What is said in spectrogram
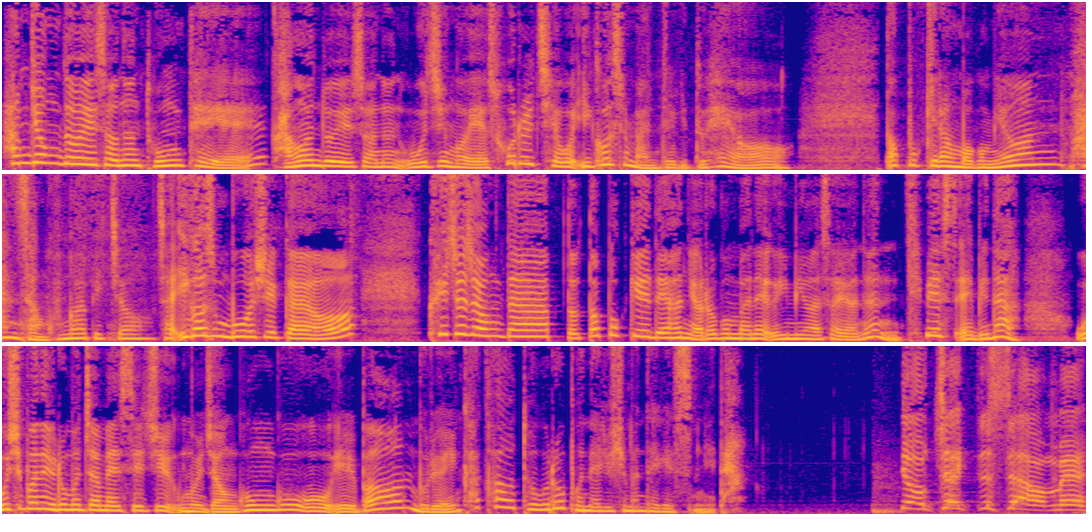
함경도에서는 동태에, 강원도에서는 오징어에 소를 채워 이것을 만들기도 해요. 떡볶이랑 먹으면 환상궁합이죠. 자, 이것은 무엇일까요? 퀴즈 정답 또 떡볶이에 대한 여러분만의 의미와 사연은 TBS 앱이나 50원의 유료 문자 메시지 우물정 0951번 무료인 카카오톡으로 보내주시면 되겠습니다. Yo, check this out, man.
